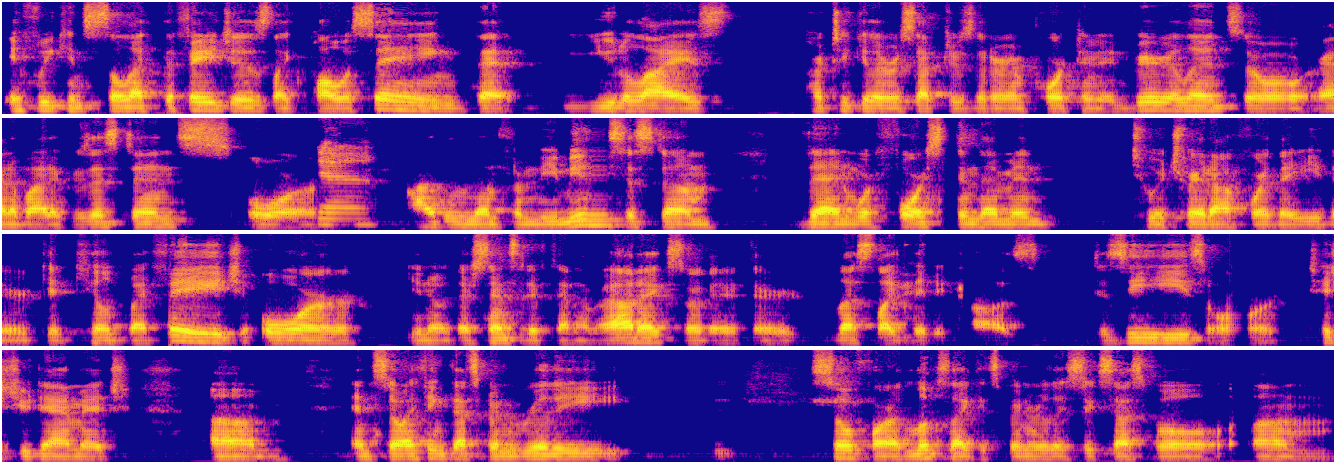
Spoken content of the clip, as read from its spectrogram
if we can select the phages like paul was saying that utilize particular receptors that are important in virulence or antibiotic resistance or yeah. hiding them from the immune system then we're forcing them into a trade-off where they either get killed by phage or you know they're sensitive to antibiotics or they're, they're less likely to cause disease or tissue damage. Um, and so I think that's been really, so far, it looks like it's been really successful. Um,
